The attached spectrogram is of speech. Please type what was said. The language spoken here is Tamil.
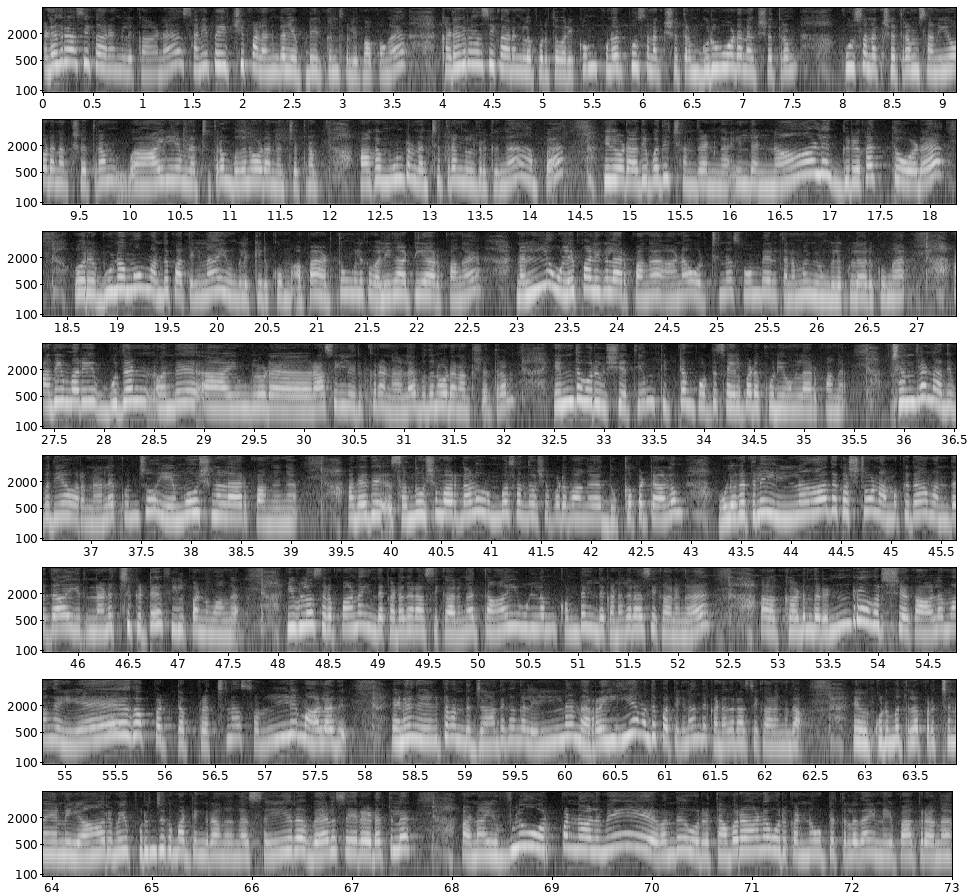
கடகராசிக்காரங்களுக்கான சனிப்பயிற்சி பலன்கள் எப்படி இருக்குன்னு சொல்லி பார்ப்போங்க. கடகராசிக்காரங்களை பொறுத்த வரைக்கும் புனர்பூச நட்சத்திரம் குருவோட நட்சத்திரம் பூச நட்சத்திரம் சனியோட நட்சத்திரம் ஆயில்யம் நட்சத்திரம் புதனோட நட்சத்திரம். ஆக மூன்று நட்சத்திரங்கள் இருக்குங்க. அப்போ இதோட அதிபதி சந்திரனுங்க. இந்த நாலு கிரகத்தோட ஒரு குணமும் வந்து பார்த்திங்கன்னா இவங்களுக்கு இருக்கும். அப்போ அடுத்தவங்களுக்கு வழிகாட்டியாக இருப்பாங்க. நல்ல உழைப்பாளிகளாக இருப்பாங்க. ஆனால் ஒரு சின்ன சோம்பேறித்தனமும் இவங்களுக்குள்ளே இருக்குங்க. அதே மாதிரி புதன் வந்து இவங்களோட ராசியில் இருக்கிறனால புதனோட நட்சத்திரம் எந்த ஒரு விஷயத்தையும் திட்டம் போட்டு செயல்படக்கூடியவங்களாக இருப்பாங்க. சந்திரன் அதிபதியாக வரனால கொஞ்சம் எமோஷ்னலாக இருப்பாங்கங்க. அதாவது சந்தோஷமாக இருந்தாலும் ரொம்ப சந்தோஷப்படுவாங்க. துக்கப்பட்டாலும் உலகத்திலே இல்லாத கஷ்டம் நமக்கு தான் வந்ததா இரு நினச்சிக்கிட்டு ஃபீல் பண்ணுவாங்க. இவ்வளோ சிறப்பான இந்த கடகராசிக்காரங்க தாய் உள்ளம் கொண்ட இந்த கடகராசிக்காரங்க கடந்த ரெண்டரை வருஷ காலமாங்க ஏகப்பட்ட பிரச்சனை சொல்லி மாளாது. ஏன்னா எங்ககிட்ட வந்த ஜாதகங்கள் எல்லாம் நிறைய வந்து பார்த்திங்கன்னா இந்த கடகராசிக்காரங்க தான். எங்கள் குடும்பத்தில் பிரச்சனை என்னை யாருமே புரிஞ்சுக்க மாட்டேங்கிறாங்கங்க. செய்கிற வேலை செய்கிற இடத்துல நான் எவ்வளோ ஒர்க் பண்ணாலுமே வந்து ஒரு தவறான ஒரு கண்ணோட்டத்தில் தான் என்னை பார்க்குறாங்க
